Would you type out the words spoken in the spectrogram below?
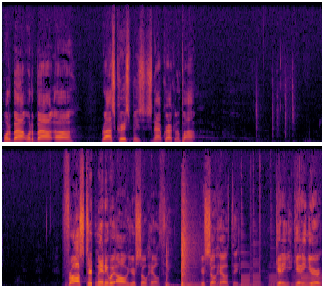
what about what about uh, Rice Krispies, Snap, Crackle, and Pop? Frosted Mini Wheats. Oh, you're so healthy. You're so healthy. Getting getting your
